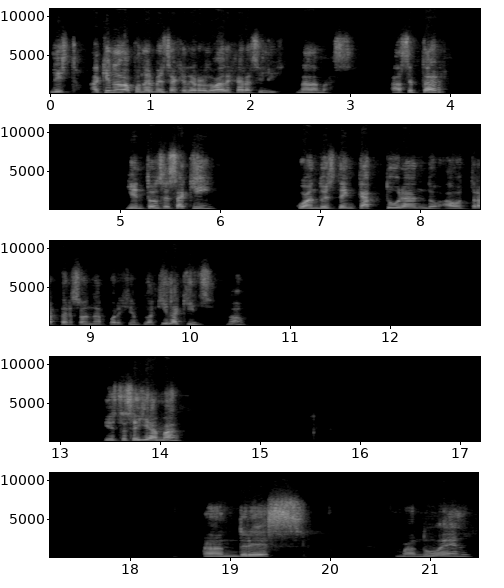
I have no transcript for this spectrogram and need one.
Listo. Aquí no va a poner mensaje de error, lo va a dejar así, nada más. Aceptar. Y entonces aquí, cuando estén capturando a otra persona, por ejemplo, aquí la 15, ¿no? Y esta se llama Andrés Manuel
